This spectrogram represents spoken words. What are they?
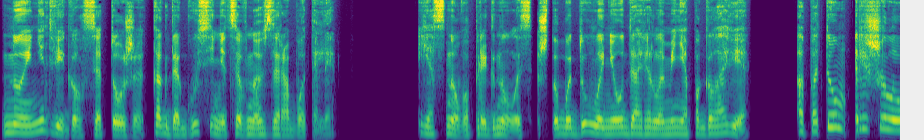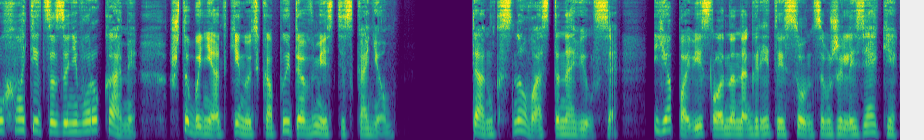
но и не двигался тоже, когда гусеницы вновь заработали. Я снова пригнулась, чтобы дуло не ударило меня по голове, а потом решила ухватиться за него руками, чтобы не откинуть копыта вместе с конем. Танк снова остановился. Я повисла на нагретой солнцем железяке,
